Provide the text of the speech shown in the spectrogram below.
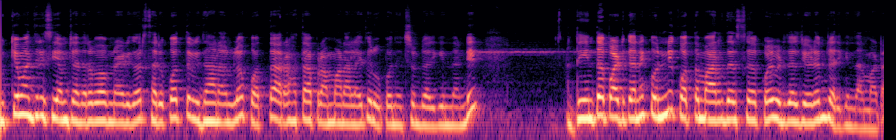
ముఖ్యమంత్రి సీఎం చంద్రబాబు నాయుడు గారు సరికొత్త విధానంలో కొత్త అర్హత ప్రమాణాలు అయితే రూపొందించడం జరిగిందండి. దీంతో పాటుగానే కొన్ని కొత్త మార్గదర్శకాలు కూడా విడుదల చేయడం జరిగిందనమాట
